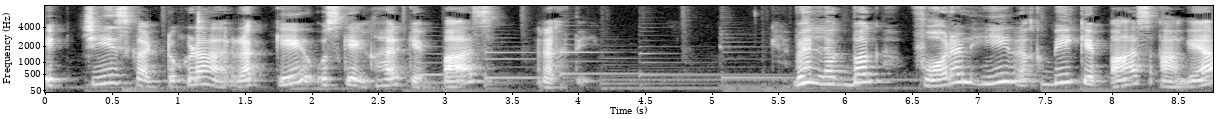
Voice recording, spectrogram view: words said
एक चीज़ का टुकड़ा रख के उसके घर के पास रख दी। वह लगभग फ़ौरन ही रकबी के पास आ गया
